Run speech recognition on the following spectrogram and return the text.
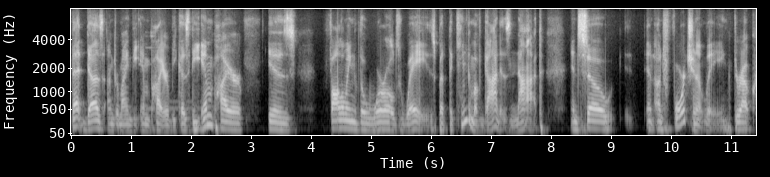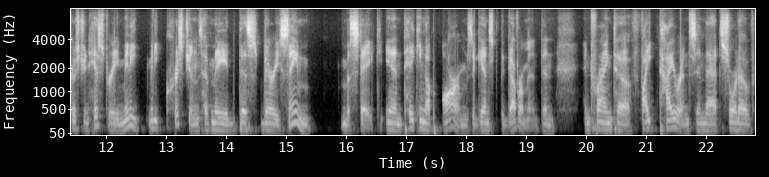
that does undermine the empire because the empire is following the world's ways, but the kingdom of God is not. And so and unfortunately, throughout Christian history, many many Christians have made this very same mistake in taking up arms against the government and and trying to fight tyrants in that sort of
